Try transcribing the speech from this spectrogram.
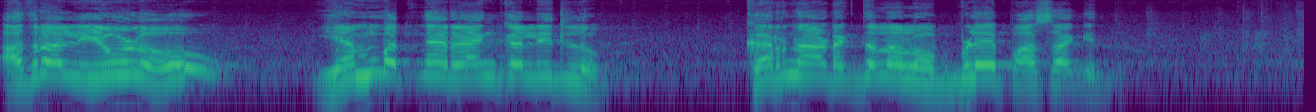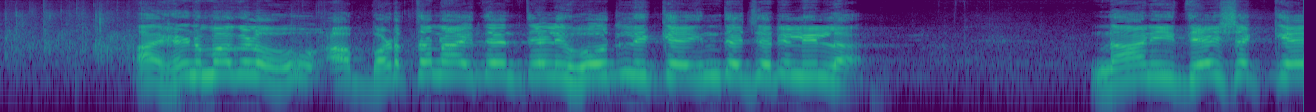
ಅದರಲ್ಲಿ ಇವಳು ಎಂಬತ್ತನೇ ರ್ಯಾಂಕಲ್ಲಿದ್ಲು ಕರ್ನಾಟಕದಲ್ಲಿ ಅಲ್ಲಿ ಒಬ್ಬಳೇ ಪಾಸಾಗಿದ್ದು ಆ ಹೆಣ್ಮಗಳು ಆ ಬಡತನ ಇದೆ ಅಂತೇಳಿ ಓದಲಿಕ್ಕೆ ಹಿಂದೆ ಜರಿಲಿಲ್ಲ. ನಾನು ಈ ದೇಶಕ್ಕೆ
